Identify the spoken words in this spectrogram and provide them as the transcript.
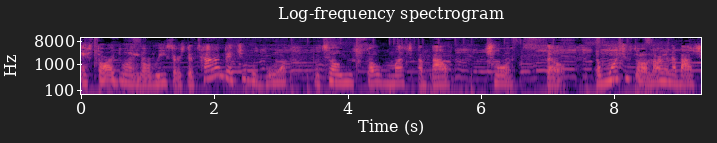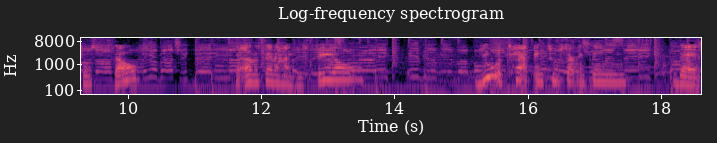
and start doing your research. The time that you was born will tell you so much about yourself. And once you start learning about yourself and understanding how you feel, you will tap into certain things that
